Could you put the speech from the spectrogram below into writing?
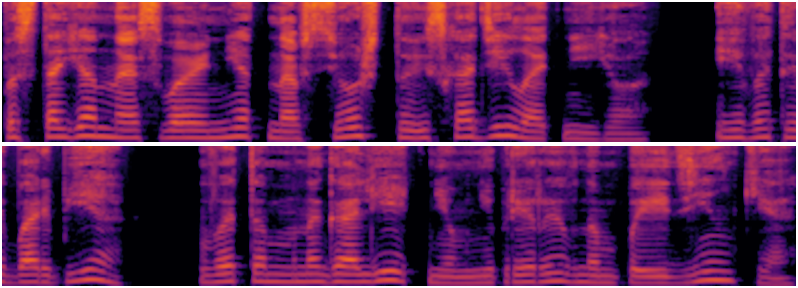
постоянное свое «нет» на все, что исходило от нее, и в этой борьбе, в этом многолетнем непрерывном поединке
